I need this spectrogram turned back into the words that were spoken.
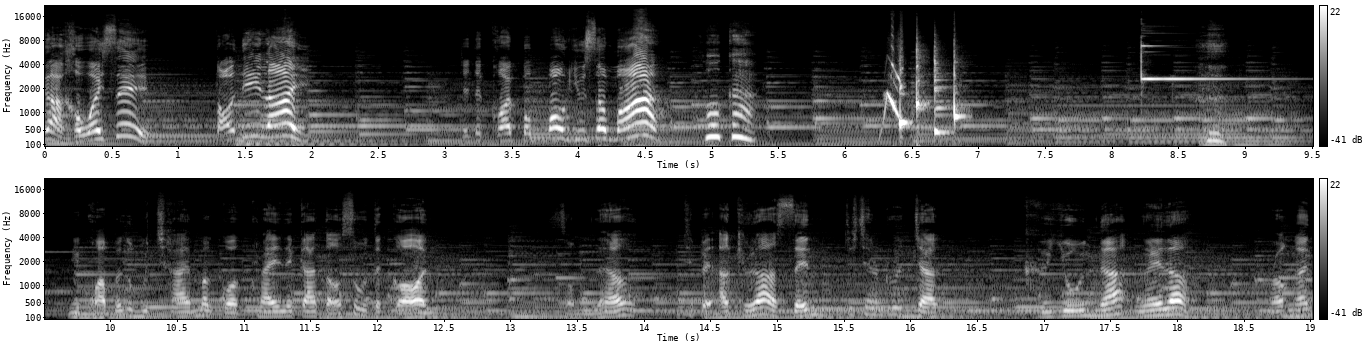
กล้าเขาไว้สิ ตอนนี้เลยจะจะคอยปกป้องอยู่เสมอโคกะ มีความเป็นลูกผู้ชายมากกว่าใครในการต่อสู้แต่ก่อน สมแล้วที่เป็นอาคิระเซนที่ฉันรู้จัก คือยูนะไงล่ะ เพราะงั้น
